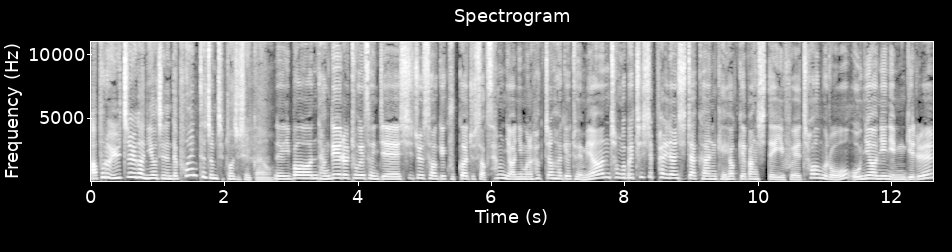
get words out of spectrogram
앞으로 일주일간 이어지는데 포인트 좀 짚어주실까요? 네, 이번 당대회를 통해서 이제 시 주석이 국가주석 3년임을 확정하게 되면 1978년 시작한 개혁개방 시대 이후에 처음으로 5년인 임기를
